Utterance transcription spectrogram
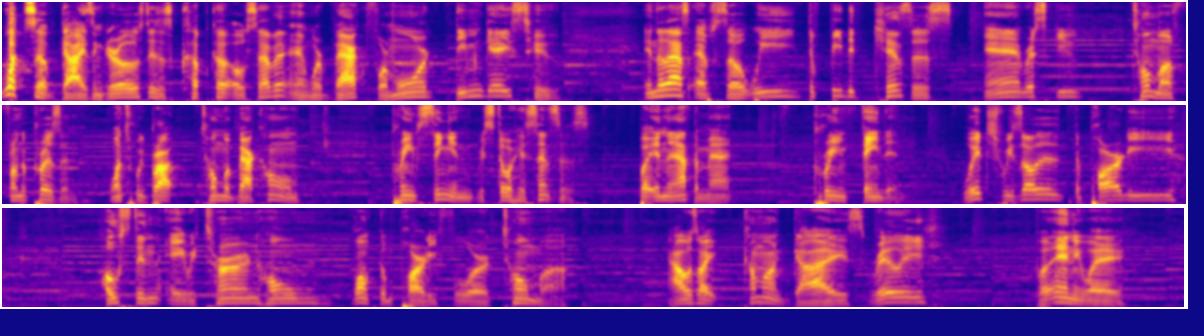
What's up guys and girls, this is Kurapica07 and we're back for more Demon Gaze 2. In the last episode, we defeated Kansas and rescued Toma from the prison. Once we brought Toma back home, Prim singing restored his senses. But in the aftermath, Prim fainted, which resulted the party hosting a return home welcome party for Toma. I was like, come on guys, really? But anyway,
